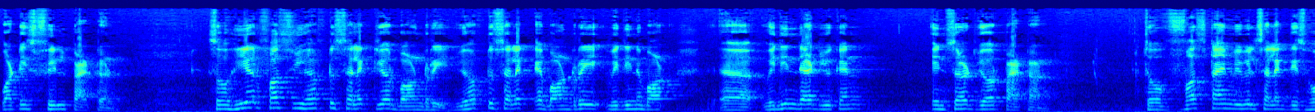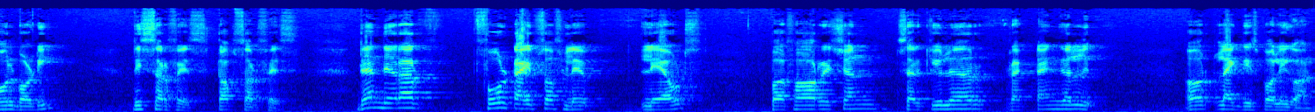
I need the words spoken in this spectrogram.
what is fill pattern so here first you have to select your boundary. You have to select a boundary within a bound uh, within that you can insert your pattern. So first time we will select this whole body this surface top surface. Then there are four types of lay layouts perforation circular rectangle or like this polygon.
